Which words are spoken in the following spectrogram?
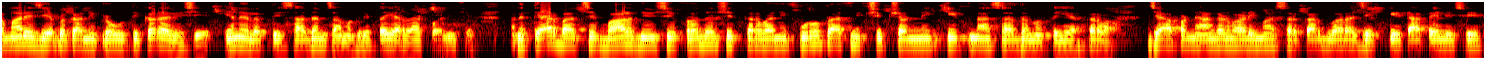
તમારે જે પ્રકારની પ્રવૃત્તિ કરાવી છે, એને લગતી સાધન સામગ્રી તૈયાર રાખવાની છે. અને ત્યારબાદ છે, બાળ દિવસે પ્રદર્શિત કરવાની પૂર્વ પ્રાથમિક શિક્ષણની કીટના સાધનો તૈયાર કરવા. જે આપણને આંગણવાડીમાં સરકાર દ્વારા જે કીટ આપેલી છે,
